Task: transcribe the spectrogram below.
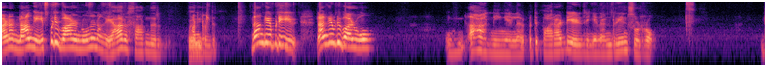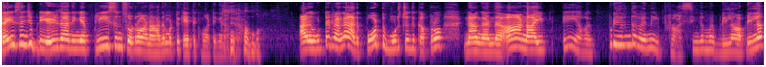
ஆனா நாங்க எப்படி வாழணும்னு நாங்க யாரை சார்ந்து பண்றது? நாங்க எப்படி நாங்க எப்படி வாழ்வோம்? ஆ நீங்க என்னை பத்தி பாராட்டி எழுதுறீங்க. நன்றின்னு சொல்றோம். தயவு செஞ்சு இப்படி எழுதாதீங்க. ப்ளீஸ்ன்னு சொல்றோம். ஆனா அதை மட்டும் கேத்துக்க மாட்டேங்கிறாங்க. ஆமா. அதை விட்டுடுறாங்க. அதை போட்டு முடிச்சதுக்கு அப்புறம் நாங்க அந்த ஆ நான் இப் ஏய் அவ இப்படி இருந்தவன்னு இப்படி அசிங்கமா இப்படிலாம் அப்படிலாம்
